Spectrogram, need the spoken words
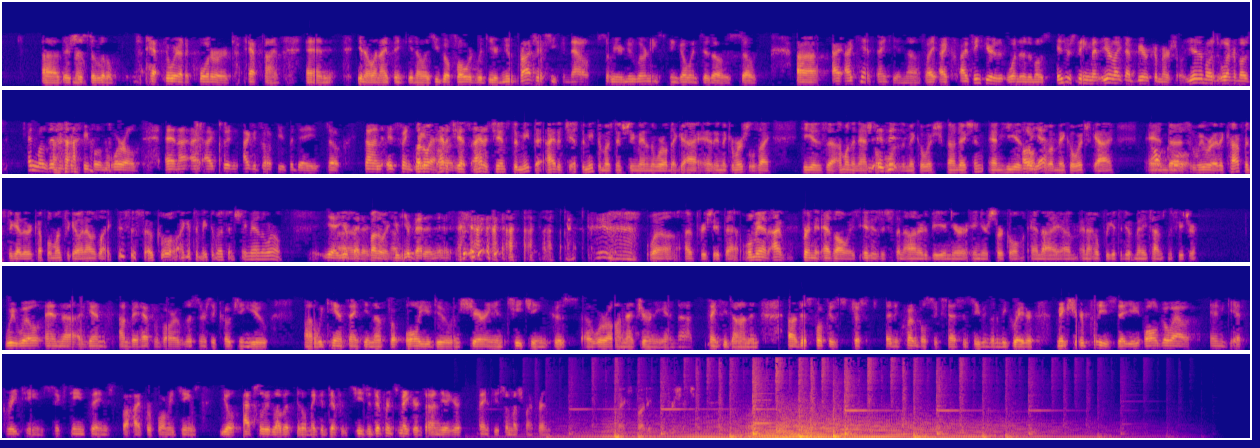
Uh, there's no. just a little half, we're at a quarter or half time. And, you know, and I think, you know, as you go forward with your new projects, you can now, some of your new learnings can go into those. So, uh, I, I can't thank you enough. I, I, I think you're one of the most interesting men. You're like that beer commercial. You're the most, one of the most, 10 most interesting people in the world. And I, I, I couldn't, I could talk to you for days. So, Don, it's been great. By the way, I had a chance. I had a chance to meet that. I had a chance to meet the most interesting man in the world. That guy in the commercials. I he is. Uh, I'm on the national is board it? of the Make a Wish Foundation, and he is oh, also yeah. a Make a Wish guy. And oh, cool. uh, so we were at a conference together a couple of months ago, and I was like, "This is so cool! I get to meet the most interesting man in the world." Yeah, you're uh, better. By the way, you're, you're better than well, I appreciate that. Well, man, I, Brendan, as always, it is just an honor to be in your in your circle, and I um, and I hope we get to do it many times in the future. We will, and uh, again, on behalf of our listeners at Coaching You, uh, we can't thank you enough for all you do in sharing and teaching because uh, we're all on that journey. And uh, thank you, Don. And uh, this book is just an incredible success. It's even going to be greater. Make sure, please, that you all go out and get great teams. 16 things for high performing teams. You'll absolutely love it. It'll make a difference. He's a difference maker, Don Yaeger. Thank you so much, my friend. Thanks, buddy.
